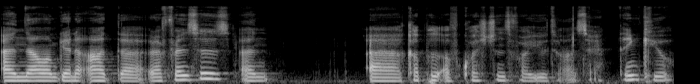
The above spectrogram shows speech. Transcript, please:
And now I'm gonna add the references and a couple of questions for you to answer. Thank you.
